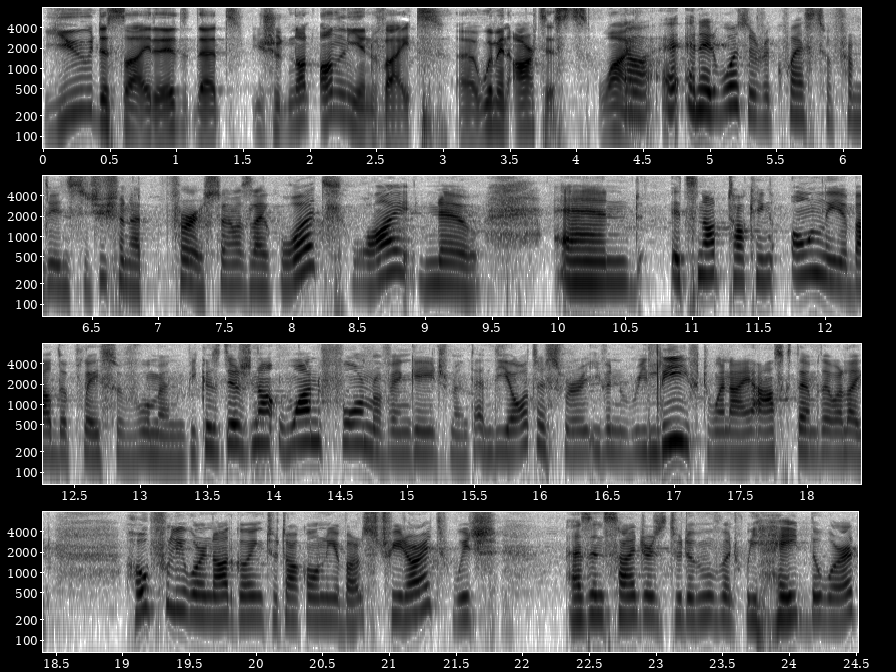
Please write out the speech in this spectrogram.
you decided that you should not only invite uh, women artists. Why? No, and it was a request from the institution at first. And I was like, what? Why? No. And it's not talking only about the place of women, because there's not one form of engagement. And the artists were even relieved when I asked them. They were like, hopefully, we're not going to talk only about street art, which, as insiders to the movement, we hate the word.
